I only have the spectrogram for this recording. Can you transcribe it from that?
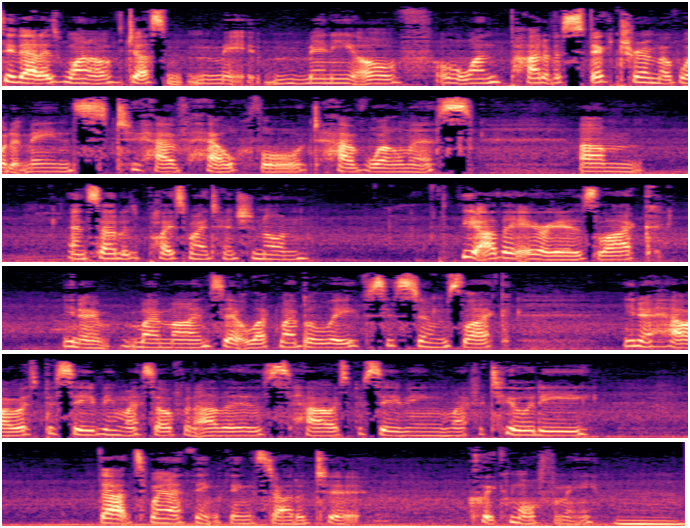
see that as one of just ma- many of or one part of a spectrum of what it means to have health or to have wellness, um, and started to place my attention on the other areas like you know my mindset, like my belief systems, like you know how I was perceiving myself and others, how I was perceiving my fertility, that's when I think things started to click more for me. Mm.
